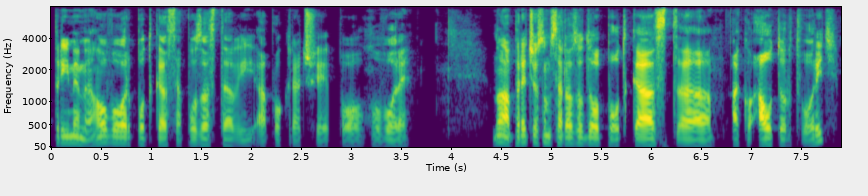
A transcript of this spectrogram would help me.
príjmeme hovor, podcast sa pozastaví a pokračuje po hovore. No a prečo som sa rozhodol podcast uh, ako autor tvoriť?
